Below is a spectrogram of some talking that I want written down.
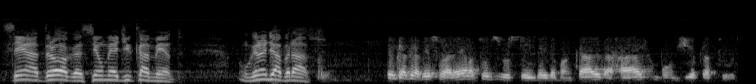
sem a droga, sem o medicamento. Um grande abraço. Eu que agradeço, Varela, a todos vocês aí da bancada, da rádio. Um bom dia para todos.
